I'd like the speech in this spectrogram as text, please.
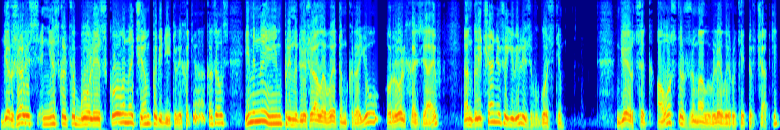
держались несколько более скованно, чем победители, хотя, оказалось, именно им принадлежала в этом краю роль хозяев, англичане же явились в гости. Герцог Аоста сжимал в левой руке перчатки.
